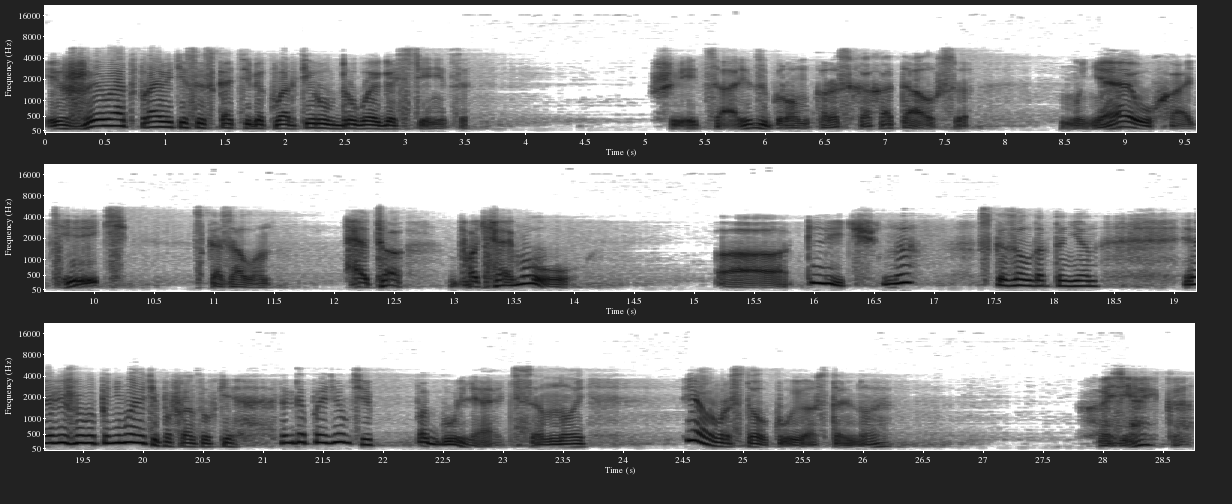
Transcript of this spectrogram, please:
и живо отправитесь искать себе квартиру в другой гостинице. Швейцарец громко расхохотался. «Мне уходить?» — сказал он. «Это почему?» «Отлично!» — сказал Д'Артаньян. «Я вижу, вы понимаете по-французски. Тогда пойдемте погулять со мной. Я вам растолкую остальное». Хозяйка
